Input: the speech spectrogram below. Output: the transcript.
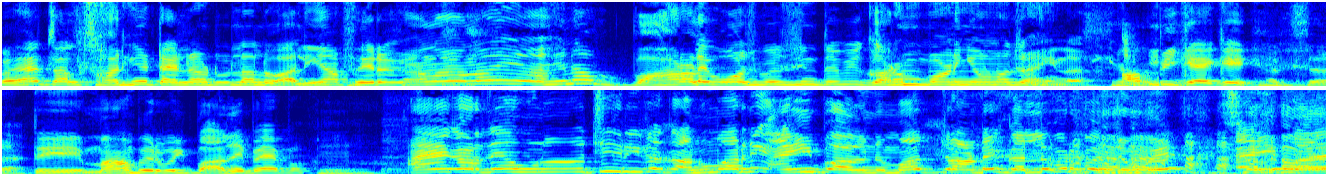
ਮੈਂ ਚੱਲ ਸਾਰੀਆਂ ਟੈਲਾਂ ਟੂਲਾਂ ਲਵਾ ਲੀਆਂ ਫਿਰ ਕਹਿੰਦਾ ਕਹਿੰਦਾ ਇਹ ਨਾ ਬਾਹਰ ਵਾਲੇ ਵਾਸ਼ ਬੇਸਿਨ ਤੇ ਵੀ ਗਰਮ ਪਾਣੀ ਆਉਣਾ ਚਾਹੀਦਾ ਆਪ ਹੀ ਕਹਿ ਕੇ। ਅੱਛਾ। ਤੇ ਮਾਂ ਫਿਰ ਬਈ ਪਾ ਦੇ ਪੈਪ। ਐਂ ਕਰਦੇ ਆ ਹੁਣ ਝੀਰੀ ਤਾਂ ਕਾਨੂੰ ਮਾਰਨੀ? ਐਂ ਹੀ ਪਾ ਦਿੰਦੇ ਮਾਂ ਟਾਂਡੇ ਗੱਲ ਪਰ ਵੱਜੂਗੇ ਐਂ ਹੀ ਪਾ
